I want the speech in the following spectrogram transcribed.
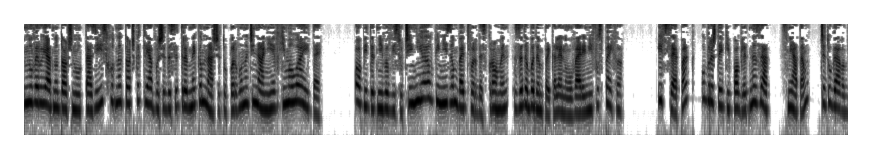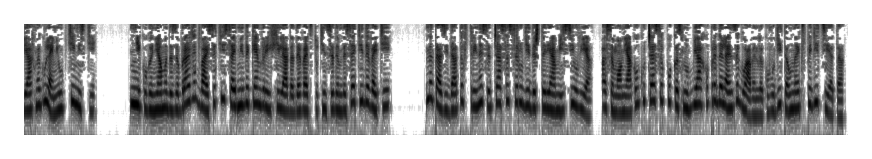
Но вероятно точно от тази изходна точка трябваше да се тръгне към нашето първо начинание в Хималаите. Опитът ни във височиния алпинизъм бе твърде скромен, за да бъдем прекалено уверени в успеха. И все пак, обръщайки поглед назад, смятам, че тогава бяхме големи оптимисти. Никога няма да забравя 27 декември 1979. На тази дата в 13 часа се роди дъщеря ми Силвия, а само няколко часа по-късно бях определен за главен ръководител на експедицията.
